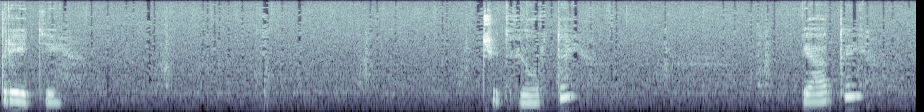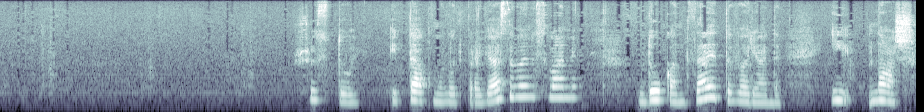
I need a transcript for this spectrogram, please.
третий, четвертый, пятый, шестой. И так мы вот провязываем с вами до конца этого ряда. И наш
